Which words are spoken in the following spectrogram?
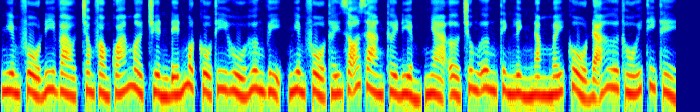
nghiêm phổ đi vào trong phòng quá mờ truyền đến một cổ thi hù hương vị, nghiêm phổ thấy rõ ràng thời điểm nhà ở trung ương tình lình nằm mấy cổ đã hư thối thi thể.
